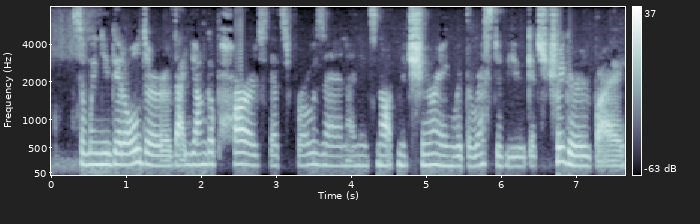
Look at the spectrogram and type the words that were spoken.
So when you get older, that younger part that's frozen and it's not maturing with the rest of you gets triggered by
